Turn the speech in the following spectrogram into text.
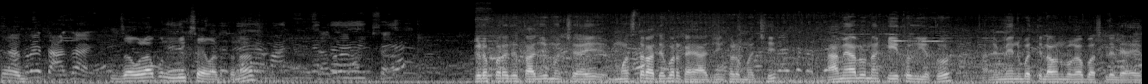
सगळं ताजं आहे. जवळा पण मिक्स आहे वाटतं ना? सगळं मिक्स आहे. इकडं परत ताजी मच्छी आहे. मस्त राहते बरं काय आजींकडं मच्छी. आम्ही आलो ना की इथंच घेतो. आणि मेणबत्ती लावून बघा बसलेले आहेत.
